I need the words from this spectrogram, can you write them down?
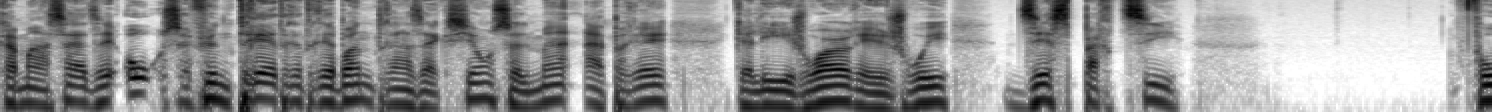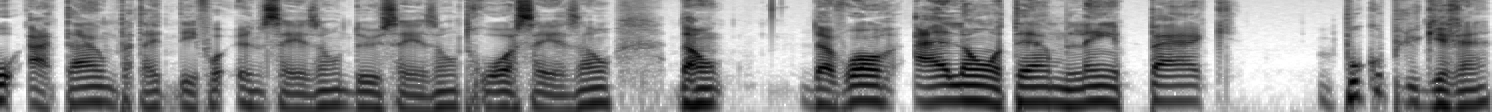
commencer à dire Oh, ça fait une très, très, très bonne transaction seulement après que les joueurs aient joué 10 parties. Il faut attendre peut-être des fois une saison, deux saisons, trois saisons. Donc, de voir à long terme l'impact beaucoup plus grand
